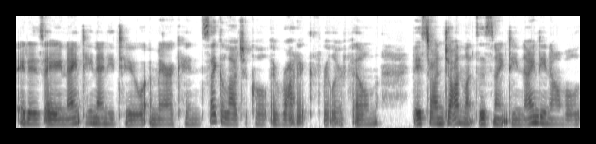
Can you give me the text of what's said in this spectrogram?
It is a 1992 American psychological erotic thriller film based on John Lutz's 1990 novel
